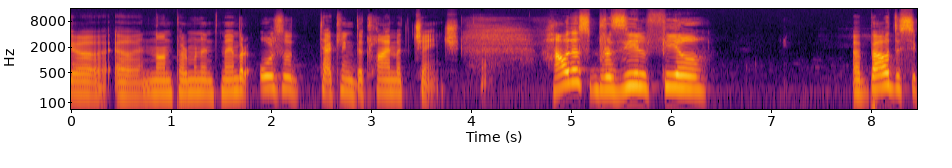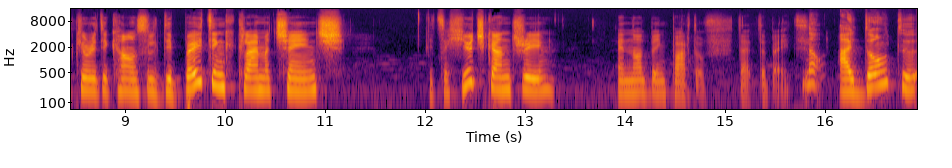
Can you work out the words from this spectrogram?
uh, a non-permanent member, also tackling the climate change. How does Brazil feel about the Security Council debating climate change? It's a huge country and not being part of that debate. No, I don't. Uh,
